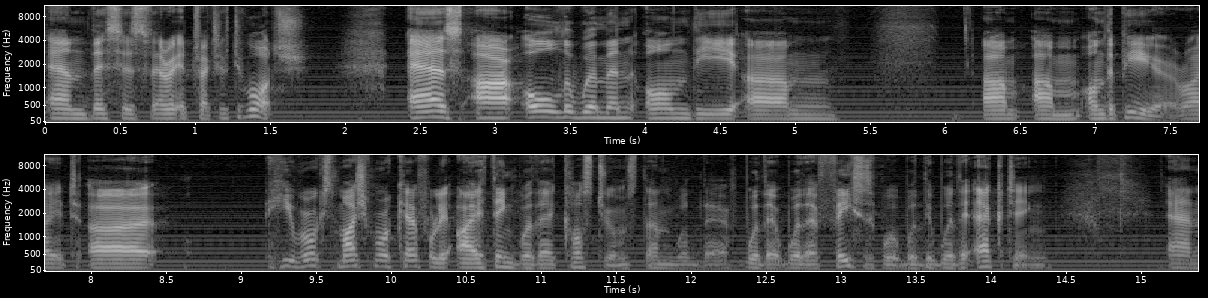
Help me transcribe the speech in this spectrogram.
and this is very attractive to watch. As are all the women on the um, um, um, on the pier, right? Uh, he works much more carefully, I think, with their costumes than with their with their, with their faces, with with the, with the acting, and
